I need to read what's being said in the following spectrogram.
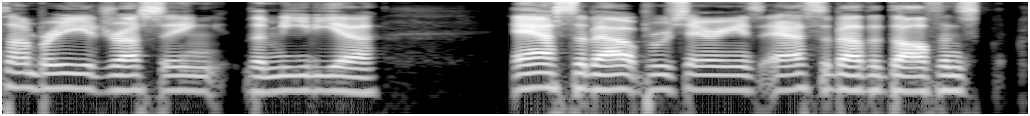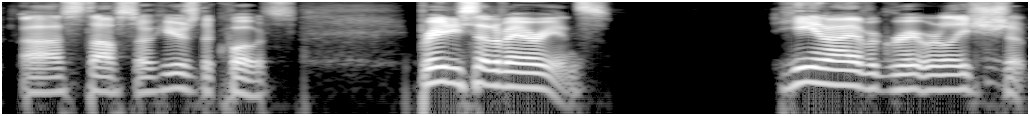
Tom Brady addressing the media, asked about Bruce Arians, asked about the Dolphins uh, stuff. So here's the quotes. Brady said of Arians, he and I have a great relationship.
